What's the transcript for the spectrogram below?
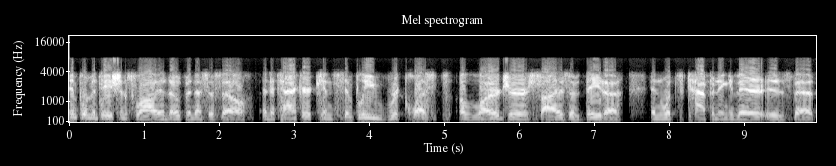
implementation flaw in OpenSSL, an attacker can simply request a larger size of data and what's happening there is that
